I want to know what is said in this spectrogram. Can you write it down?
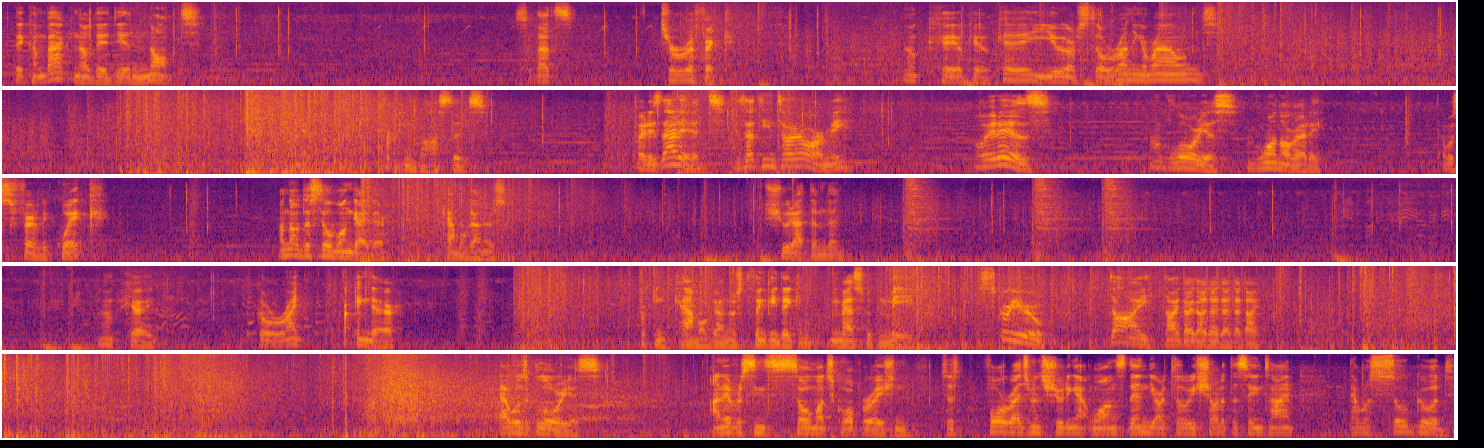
They come back? No, they did not. So that's terrific. Okay, okay, okay. You are still running around. Fucking bastards. Wait, is that it? Is that the entire army? Oh, it is. How glorious. We've won already. That was fairly quick. Oh no, there's still one guy there. Camel gunners. Shoot at them then. Okay. Go right fucking there. Freaking camel gunners thinking they can mess with me. Screw you! Die! Die, die, die, die, die, die, die. That was glorious. I never seen so much cooperation. Just four regiments shooting at once, then the artillery shot at the same time. That was so good.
